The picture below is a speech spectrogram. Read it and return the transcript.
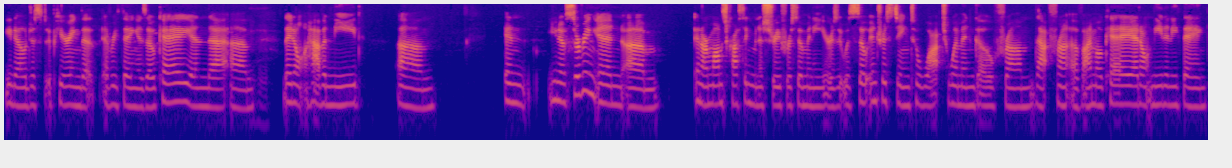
You know, just appearing that everything is okay and that um, they don't have a need. Um, and you know, serving in um, in our Moms Crossing ministry for so many years, it was so interesting to watch women go from that front of I'm okay, I don't need anything,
